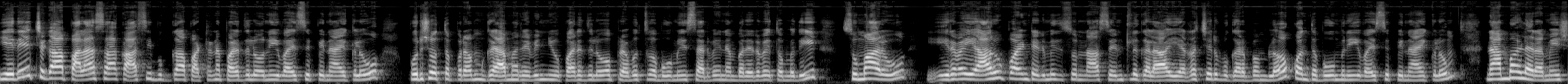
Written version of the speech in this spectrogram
యథేచ్ఛగా పలాస కాశీబుగ్గ పట్టణ పరిధిలోని వైసీపీ నాయకులు పురుషోత్తపురం గ్రామ రెవెన్యూ పరిధిలో ప్రభుత్వ భూమి సర్వే నెంబర్ ఇరవై తొమ్మిది సుమారు ఇరవై ఆరు పాయింట్ ఎనిమిది సున్నా సెంట్లు గల ఎర్రచెరువు గర్భం గర్భంలో కొంత భూమిని వైసీపీ నాయకులు నంబాళ్ళ రమేష్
